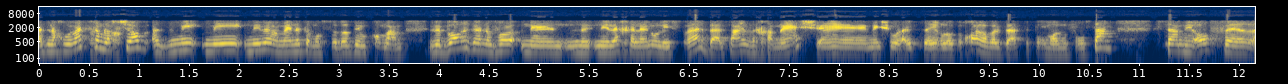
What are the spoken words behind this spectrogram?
אז אנחנו באמת צריכים לחשוב, אז מי, מי, מי מממן את המוסדות במקומם? ובואו רגע נבוא, נ, נ, נלך אלינו לישראל, ב-2005, אה, מישהו אולי צעיר לא זוכר, אבל זה היה סיפור מאוד מפורסם, סמי עופר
